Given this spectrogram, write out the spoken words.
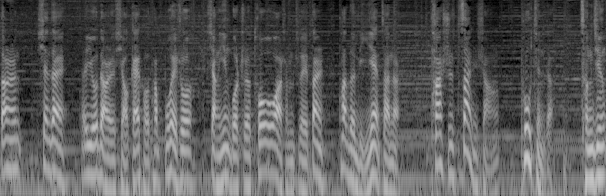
当然现在他有点小改口，他不会说像英国这脱欧啊什么之类，但是他的理念在那儿，他是赞赏 Putin 的。曾经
